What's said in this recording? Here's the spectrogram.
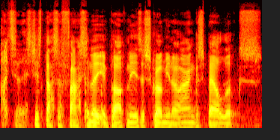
I it's just that's a fascinating part for me as a scrum. You know, Angus Bell looks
